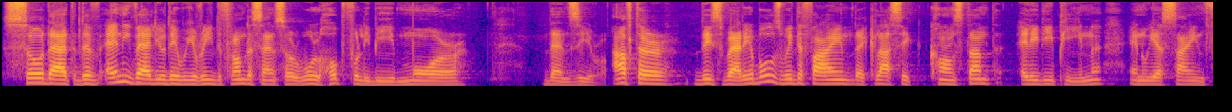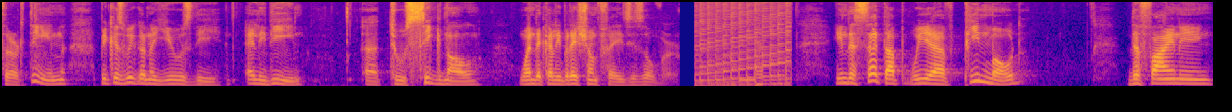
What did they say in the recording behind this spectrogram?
so that the, any value that we read from the sensor will hopefully be more than zero. After these variables, we define the classic constant LED pin, and we assign 13 because we're going to use the LED uh, to signal when the calibration phase is over. In the setup, we have pin mode defining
